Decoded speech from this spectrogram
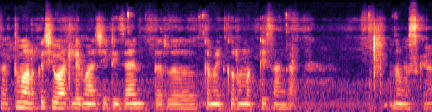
तर तुम्हाला कसे वाटले माझे डिझाईन तर कमेंट करून नक्की सांगा. नमस्कार.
